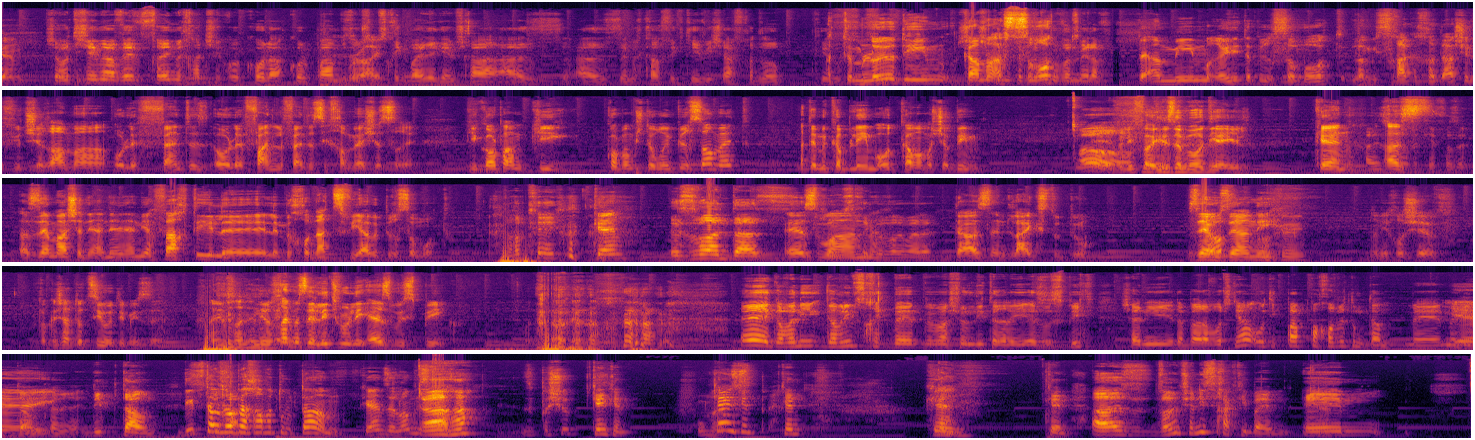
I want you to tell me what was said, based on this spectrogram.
כן. שמעתי שאם מהבהב פריים אחד של קולה כל פעם בזמן. שאתה משחק באיידל גיים שלך, אז אז זה מחקר פיקטיבי שאף אחד לא... כאילו, אתם לא יודעים כמה עשרות. פעמים ראיתי את הפרסומות למשחק החדש של פיוטרמה או ל Final Fantasy 15 כי כל פעם כי כל פעם שאתם רואים פרסומת אתם מקבלים עוד כמה משאבים או, ולפעמים זה מאוד יעיל. כן, אז. אז זה מה שאני, אני, אני הפכתי למכונת צפייה בפרסומות. אוקיי, כן, as one does. As one. does and likes to do. זהו, זה אני, אוקיי. אני חושב. בבקשה תוציאו אותי מזה. אני משחק- בזה literally as we speak. אה, גם אני גם אני משחק במשהו literally as we speak, שאני אדבר עליו עוד שנייה, הוא טיפה פחות מטומטם מ Deep. Town כנראה. Deep Town. Deep Town לא. בהכרח מטומטם, כן? זה לא משחק, זה פשוט... כן כן. כן כן כן. כן. כן, אז דברים שאני שיחקתי בהם.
